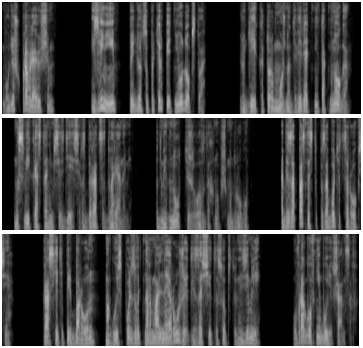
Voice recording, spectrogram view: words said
Будешь управляющим. Извини, придется потерпеть неудобства. Людей, которым можно доверять, не так много. Мы с Викой останемся здесь, разбираться с дворянами. Подмигнул тяжело вздохнувшему другу. О безопасности позаботится Рокси. Раз я теперь барон, могу использовать нормальное оружие для защиты собственной земли. У врагов не будет шансов.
